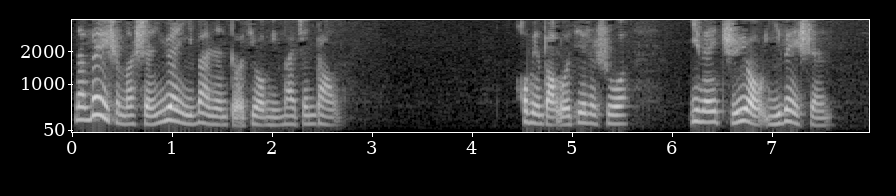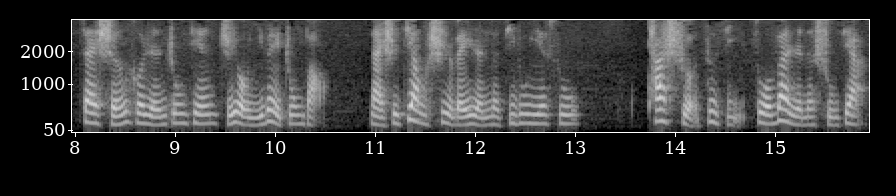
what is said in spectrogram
那为什么神愿意万人得救，明白真道呢？后面保罗接着说。因为只有一位神，在神和人中间只有一位中保，乃是降世为人的基督耶稣。他舍自己做万人的赎价。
